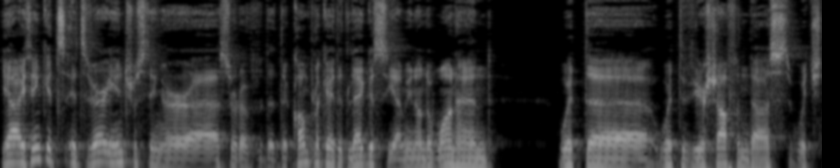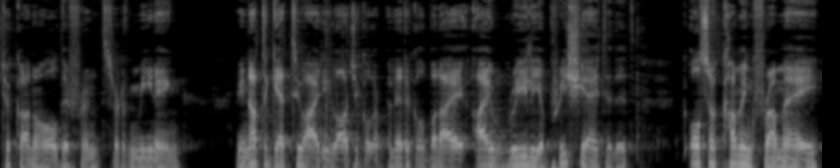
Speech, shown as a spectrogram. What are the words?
Yeah, I think it's it's very interesting her uh, sort of the, the, complicated legacy. I mean, on the one hand, with the with the Wir schaffen das, which took on a whole different sort of meaning. I mean, not to get too ideological or political, but I I really appreciated it. Also coming from a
